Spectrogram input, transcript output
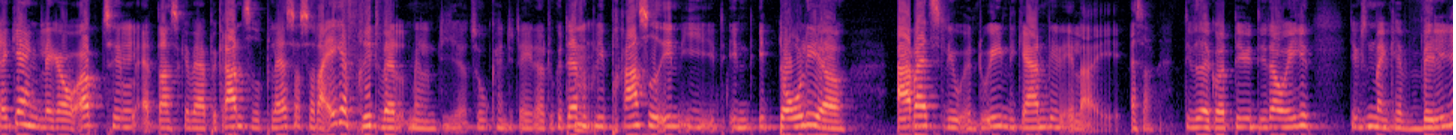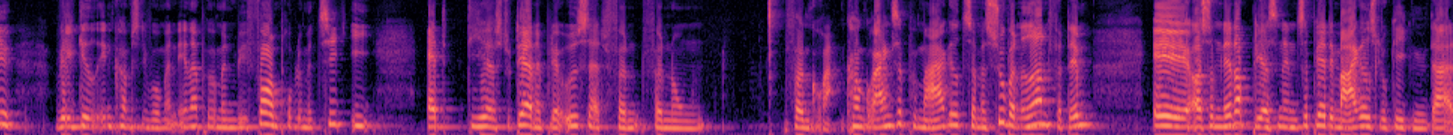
regeringen lægger jo op til, at der skal være begrænsede pladser, så der ikke er frit valg mellem de her to kandidater. Du kan derfor Mm. mm. blive presset ind i et, en, et dårligere arbejdsliv, end du egentlig gerne vil, eller altså, det ved jeg godt, det, er det er der jo ikke, det er jo ikke sådan, man kan vælge, hvilket indkomstniveau man ender på, men vi får en problematik i, at de her studerende bliver udsat for, for nogle for en konkurrence på markedet, som er super nederen for dem, øh, og som netop bliver sådan en, så bliver det markedslogikken, der,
